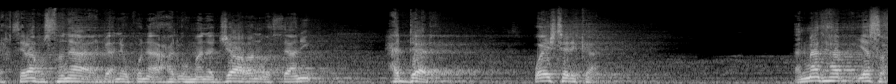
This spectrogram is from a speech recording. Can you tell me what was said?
اختلاف الصنائع بأن يكون أحدهما نجارا والثاني حدادا ويشتركان. المذهب يصح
